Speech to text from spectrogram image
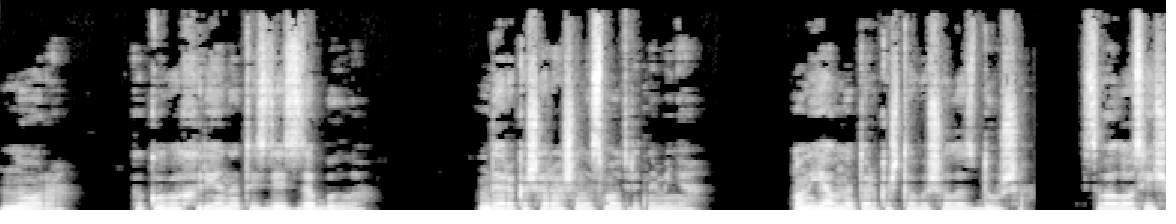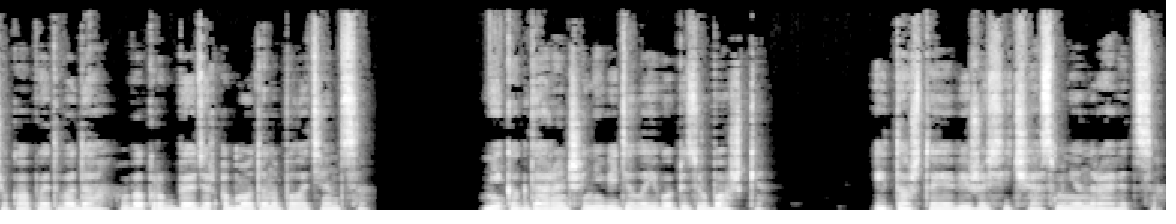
«Нора, какого хрена ты здесь забыла?» Дерек ошарашенно смотрит на меня. Он явно только что вышел из душа. С волос еще капает вода, вокруг бедер обмотано полотенце. Никогда раньше не видела его без рубашки. И то, что я вижу сейчас, мне нравится.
